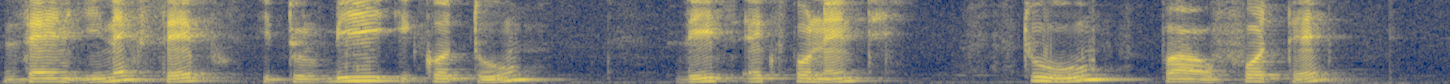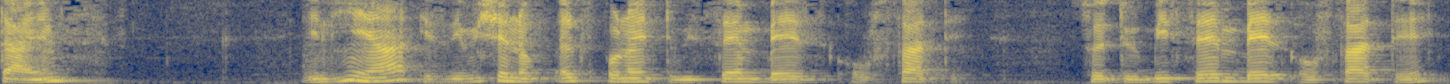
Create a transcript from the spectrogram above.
then in next step it will be equal to this exponent 2 power 40 times. In here is division of exponent with same base of 30 so it will be same base of 30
